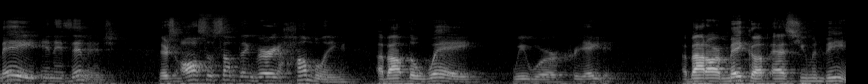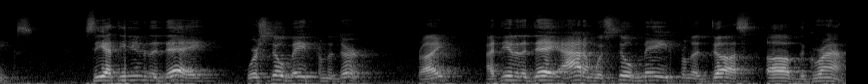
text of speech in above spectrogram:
made in His image, there's also something very humbling about the way we were created, about our makeup as human beings. See, at the end of the day, we're still made from the dirt, right? At the end of the day, Adam was still made from the dust of the ground.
